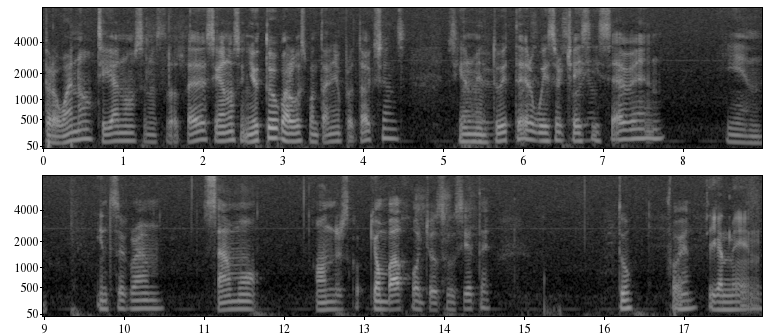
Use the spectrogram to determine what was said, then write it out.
Pero bueno, síganos en nuestras redes, síganos en YouTube, Algo Espontáneo Productions. Síganme en Eh, Twitter, episodio. WizardJC7. Y en Instagram, Samo underscore, guion bajo, Josu7. ¿Tú, Fabián? Síganme en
